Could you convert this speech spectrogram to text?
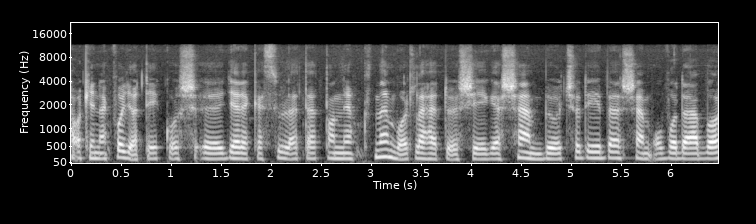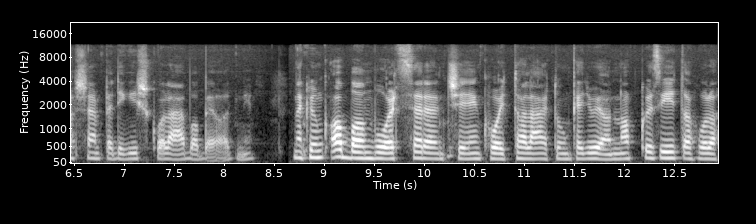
akinek fogyatékos ö, gyereke született, annak nem volt lehetősége sem bölcsödébe, sem óvodába, sem pedig iskolába beadni. Nekünk abban volt szerencsénk, hogy találtunk egy olyan napközit, ahol a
